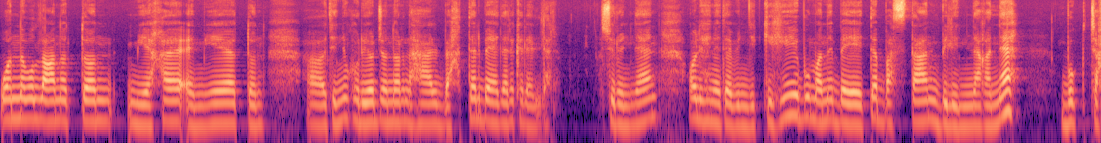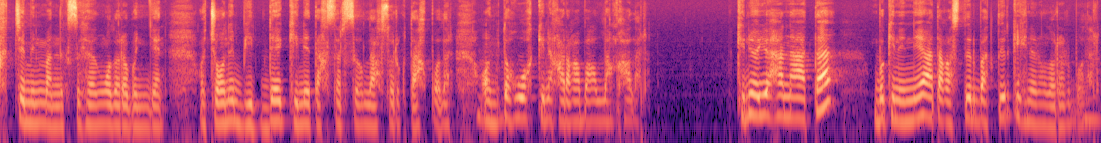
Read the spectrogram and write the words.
онна буллаган оттон миеха эмие оттон тени курьер жонор нахал бахтер бәйлер келеллер сүрүннән ол хинете биндик кихи бу маны бәйете бастан билиннагане бук чахчы мин маннык сыхың олара бунден. Очоны бидде кини тахсар сыылах соруктах болар. Онто хуак кини харага бааллан халар. Кини өйө ханата бу кини не атагастыр баттыр кихинен оларар болар.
